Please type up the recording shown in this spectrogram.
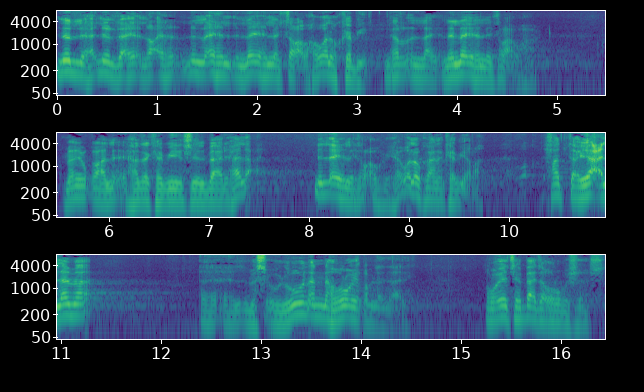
يرضى عليك؟ لله لله لله اللي ترعوها ولو كبير. لله لله اللي ترعوها ما يقال هذا كبير يصير البارحة لا لله اللي ترعوا فيها ولو كان كبيرا حتى يعلم آه، المسؤولون أنه رؤي قبل ذلك رؤيته بعد غروب الشمس.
